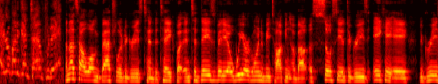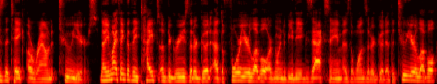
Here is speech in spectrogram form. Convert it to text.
Ain't nobody got time for that. And that's how long bachelor degrees tend to take, but in today's video, we are going to be talking about associate degrees, aka degrees that take around two years. Now you might think that the types of degrees that are good at the four-year level are going to be the exact same as the ones that are good at the two-year level,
